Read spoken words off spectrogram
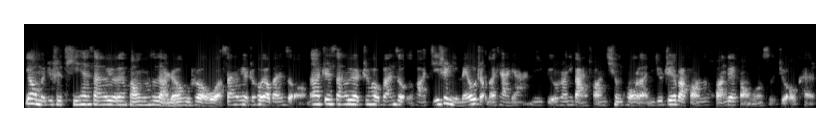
要么就是提前三个月跟房屋公司打招呼，说我三个月之后要搬走。那这三个月之后搬走的话，即使你没有找到下家，你比如说你把房子清空了，你就直接把房子还给房屋公司就 OK 了，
